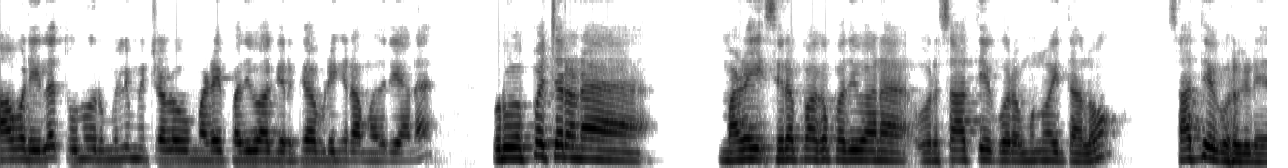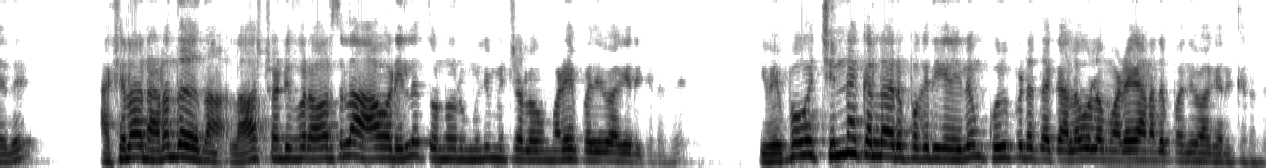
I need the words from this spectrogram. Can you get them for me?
ஆவடியில் தொண்ணூறு மில்லிமீட்டர் அளவு மழை பதிவாகியிருக்கு அப்படிங்கிற மாதிரியான ஒரு வெப்பச்சலன மழை சிறப்பாக பதிவான ஒரு சாத்தியக்கூறை முன்வைத்தாலும் சாத்தியக்கூறு கிடையாது. ஆக்சுவலாக நடந்தது தான் லாஸ்ட் டுவெண்ட்டி ஃபோர் ஹவர்ஸில் ஆவடியில் தொண்ணூறு மில்லிமீட்டர் அளவு மழை பதிவாக இருக்கிறது. இவை போக சின்ன கல்லாறு பகுதிகளிலும் குறிப்பிடத்தக்க அளவில் மழையானது பதிவாக இருக்கிறது.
